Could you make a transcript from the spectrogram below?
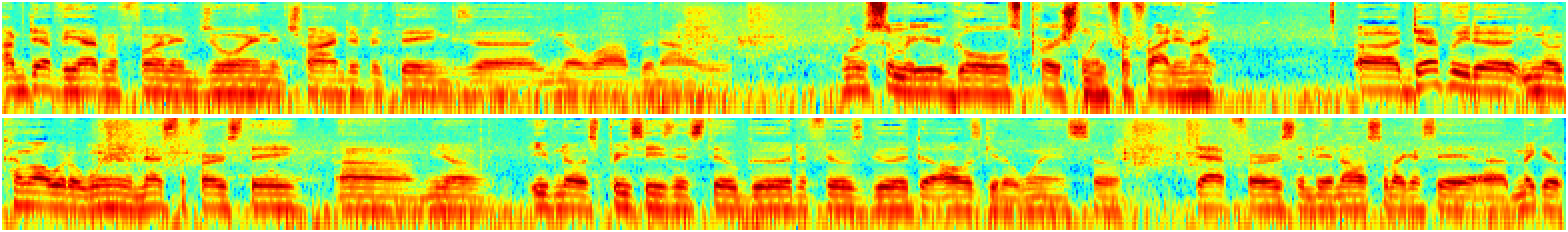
I'm definitely having fun, enjoying, and trying different things. Uh, you know, while I've been out here. What are some of your goals personally for Friday night? Uh, definitely to you know to come out with a win. That's the first thing. Um, you know, even though it's preseason, it's still good. It feels good to always get a win. So that first, and then also, like I said, uh, make a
